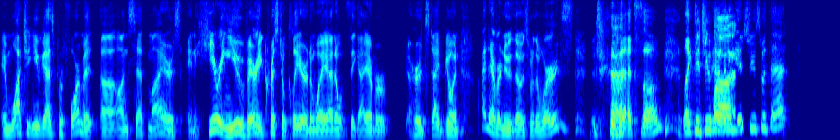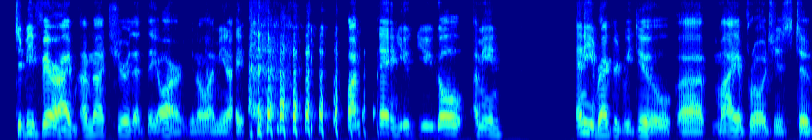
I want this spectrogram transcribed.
and watching you guys perform it uh, on Seth Meyers and hearing you very crystal clear in a way I don't think I ever heard Stipe going, I never knew those were the words to that song. Like, did you have uh, any issues with that? To be fair, I'm I'm not sure that they are. You know, I mean, I I'm saying you you go. I mean, any record we do, uh, my approach is to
